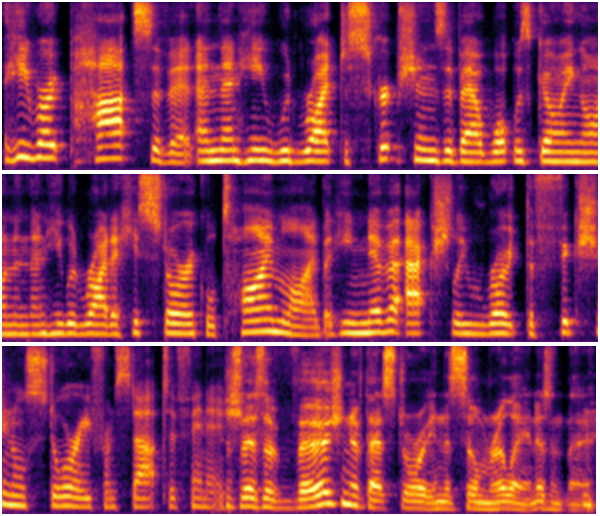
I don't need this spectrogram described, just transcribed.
he wrote parts of it and then he would write descriptions about what was going on and then he would write a historical timeline but he never actually wrote the fictional story from start to finish So there's a version of that story in the Silmarillion, isn't there?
